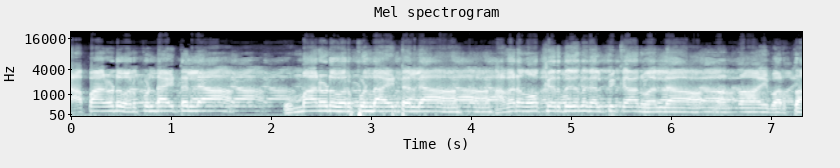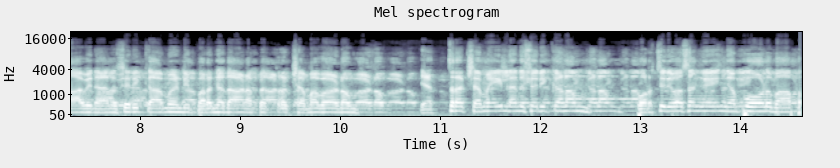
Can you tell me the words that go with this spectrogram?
ഡാപ്പാനോട് വെറുപ്പുണ്ടായിട്ടല്ല ഉമ്മാനോട് വെറുപ്പുണ്ടായിട്ടല്ല അവരെ നോക്കരുത് എന്ന് കൽപ്പിക്കാനും അല്ല നന്നായി ഭർത്താവിനെ അനുസരിക്കാൻ വേണ്ടി പറഞ്ഞതാണ് അപ്പൊ എത്ര ക്ഷമ വേണം? എത്ര ക്ഷമയിൽ അനുസരിക്കണം? കുറച്ചു ദിവസം കഴിഞ്ഞപ്പോൾ ബാപ്പ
